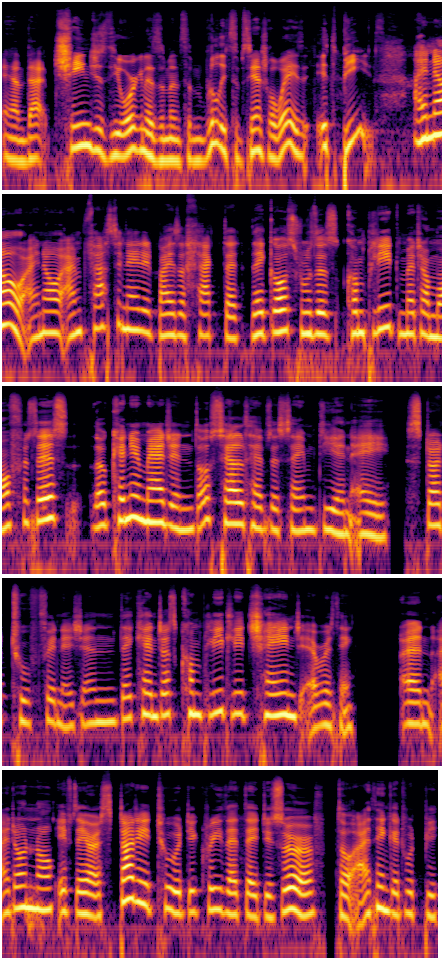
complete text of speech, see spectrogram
and that changes the organism in some really substantial ways it's bees I know, I know. I'm fascinated by the fact that they go through this complete metamorphosis. Though, can you imagine? Those cells have the same DNA, start to finish, and they can just completely change everything. And I don't know if they are studied to a degree that they deserve. So I think it would be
